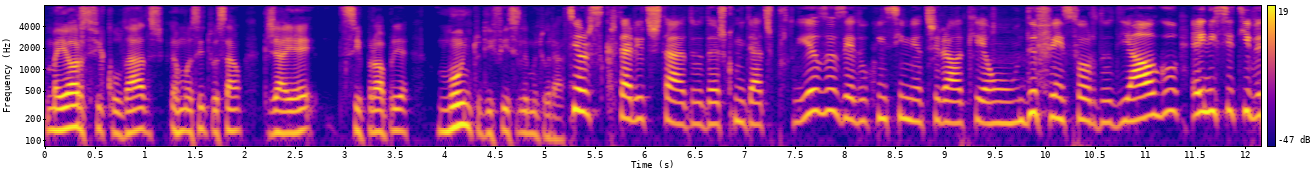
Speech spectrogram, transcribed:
maiores dificuldades a uma situação que já é de si própria muito difícil e muito grave. Senhor Secretário de Estado das Comunidades Portuguesas, é do conhecimento geral que é um defensor do diálogo. A iniciativa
